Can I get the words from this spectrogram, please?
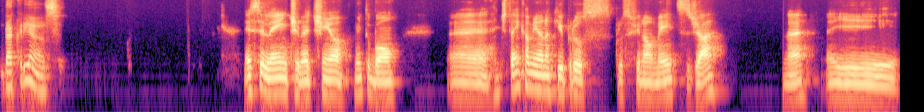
da criança. Excelente, Betinho, muito bom. É, a gente está encaminhando aqui para os finalmente já, né? E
